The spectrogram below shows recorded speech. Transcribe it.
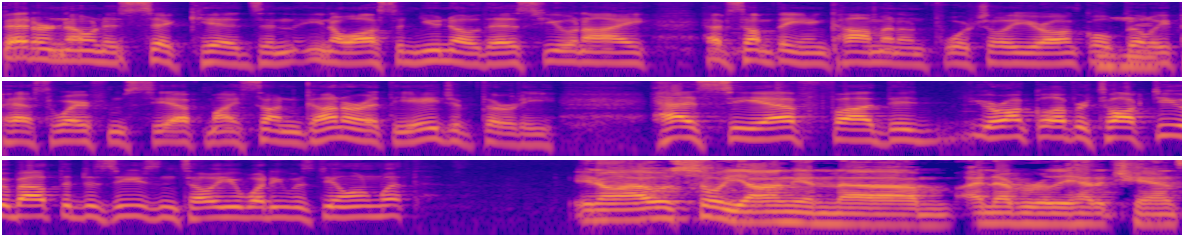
better known as sick kids. And, you know, Auston, you know this. You and I have something in common, unfortunately. Your uncle mm-hmm. Billy passed away from CF. My son Gunnar, at the age of 30, has CF. Uh, did your uncle ever talk to you about the disease and tell you what he was dealing with? You know, I was so young, and um, I never really had a chance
